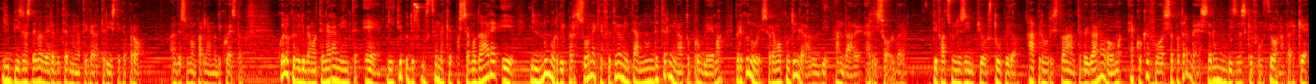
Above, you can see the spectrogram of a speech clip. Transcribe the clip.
il business deve avere determinate caratteristiche però adesso non parliamo di questo. Quello che noi dobbiamo tenere a mente è il tipo di soluzione che possiamo dare e il numero di persone che effettivamente hanno un determinato problema per cui noi saremo appunto in grado di andare a risolvere. Ti faccio un esempio stupido, apri un ristorante vegano a Roma, ecco che forse potrebbe essere un business che funziona perché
